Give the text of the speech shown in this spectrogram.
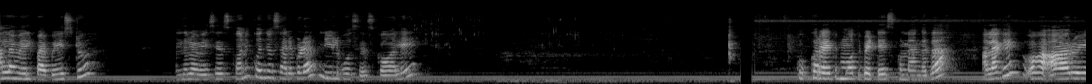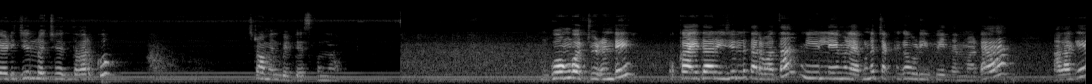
అల్లం వెల్లిపాయ పేస్టు అందులో వేసేసుకొని కొంచెం సరిపడా నీళ్ళు పోసేసుకోవాలి. కుక్కర్ అయితే మూత పెట్టేసుకున్నాం కదా. అలాగే ఒక ఆరు ఏడు జిల్లు వచ్చేంత వరకు స్టవ్ మీద పెట్టేసుకుందాం. గోంగూర చూడండి. ఒక ఐదారు ఇజిళ్ళ తర్వాత నీళ్ళు ఏమి లేకుండా చక్కగా ఉడిగిపోయింది అనమాట అలాగే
